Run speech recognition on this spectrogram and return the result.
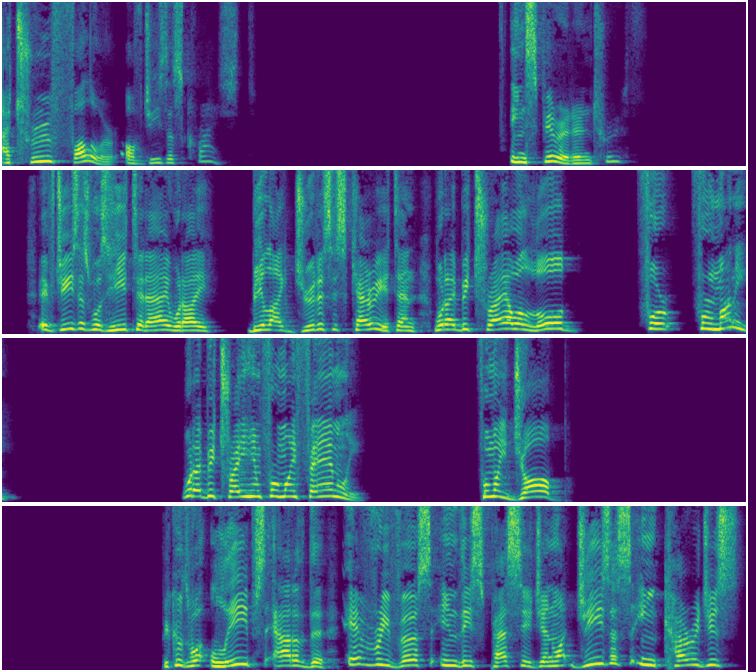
a true follower of Jesus Christ? In spirit and truth. If Jesus was here today, would I be like Judas Iscariot and would I betray our Lord for, for money? Would I betray him for my family? For my job? Because what leaps out of the every verse in this passage and what Jesus encourages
